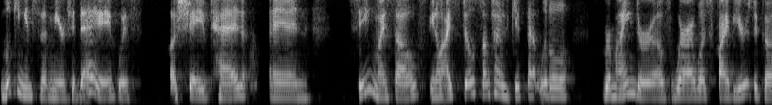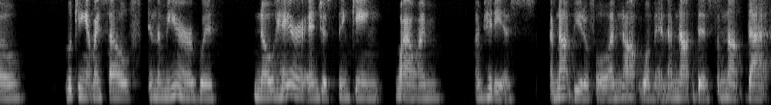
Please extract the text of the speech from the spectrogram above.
Looking into the mirror today with a shaved head and seeing myself, you know, I still sometimes get that little reminder of where I was five years ago, looking at myself in the mirror with no hair and just thinking, wow, I'm I'm hideous. I'm not beautiful. I'm not woman. I'm not this. I'm not that.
